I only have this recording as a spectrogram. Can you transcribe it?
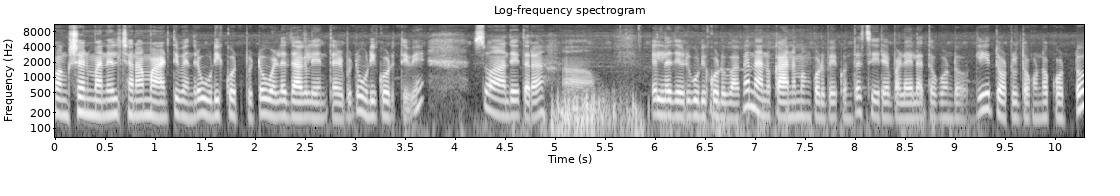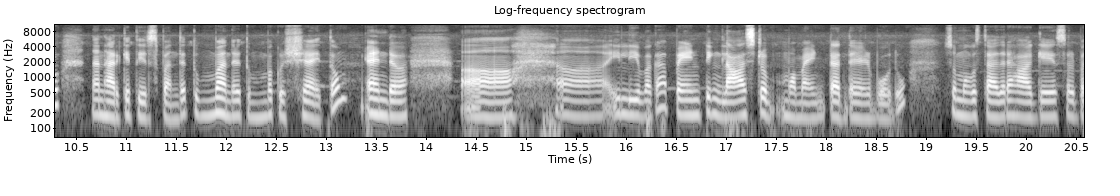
ಫಂಕ್ಷನ್ ಮನೇಲಿ ಚೆನ್ನಾಗಿ ಮಾಡ್ತೀವಿ ಅಂದರೆ ಉಡಿ ಕೊಟ್ಬಿಟ್ಟು ಒಳ್ಳೆಯದಾಗಲಿ ಅಂತ ಹೇಳ್ಬಿಟ್ಟು ಉಡಿ ಕೊಡ್ತೀವಿ. ಸೊ ಅದೇ ಥರ ಎಲ್ಲ ದೇವ್ರಿಗೆ ಉಡಿ ಕೊಡುವಾಗ ನಾನು ಕಾನಮ್ಮಂಗೆ ಕೊಡಬೇಕು ಅಂತ ಸೀರೆ, ಬಳೆ ಎಲ್ಲ ತೊಗೊಂಡೋಗಿ ತೊಟ್ಲು ತೊಗೊಂಡು ಕೊಟ್ಟು ನಾನು ಹರಕೆ ತೀರಿಸಿ ಬಂದೆ. ತುಂಬ ಅಂದರೆ ತುಂಬ ಖುಷಿ ಆಯಿತು. ಆ್ಯಂಡ್ ಇಲ್ಲಿ ಇವಾಗ ಪೇಂಟಿಂಗ್ ಲಾಸ್ಟ್ ಮೊಮೆಂಟ್ ಅಂತ ಹೇಳ್ಬೋದು. ಸೊ ಮುಗಿಸ್ತಾ ಇದ್ದರೆ ಹಾಗೆ ಸ್ವಲ್ಪ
